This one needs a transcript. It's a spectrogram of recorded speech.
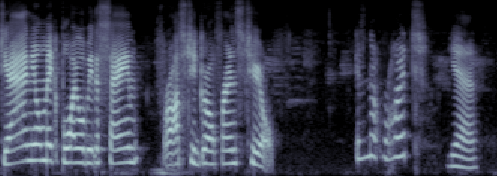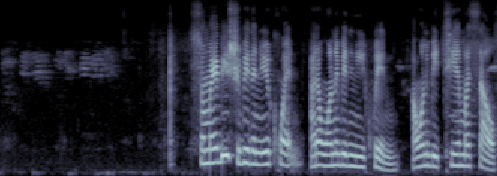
Daniel McBoy will be the same for us two girlfriends too. Isn't that right? Yeah. So maybe you should be the new Quinn. I don't want to be the new Quinn. I want to be Tia myself.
